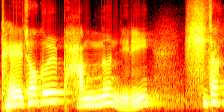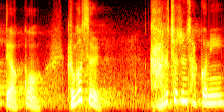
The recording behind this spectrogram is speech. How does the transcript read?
대적을 밟는 일이 시작되었고 그것을 가르쳐 준 사건이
